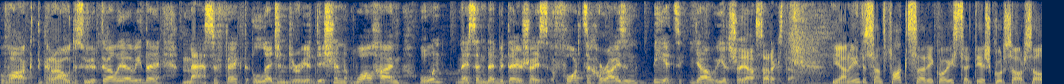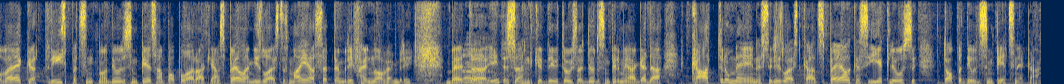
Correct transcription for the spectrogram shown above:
vākt graudus virtuālajā vidē, Mass Effect Legendary Edition, Valheim un nesen debitējušais Forza Horizon 5 jau ir šajā sarakstā. Jā, nu interesants fakts arī, ko izceļ tieši kursors LV, ka 13 no 25 populārākajām spēlēm izlaistas maijā, septembrī vai novembrī. Bet mm. uh, interesanti, ka 2021. gadā katru mēnesi ir izlaista kāda spēle, kas iekļūsi top 25. Niekā.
